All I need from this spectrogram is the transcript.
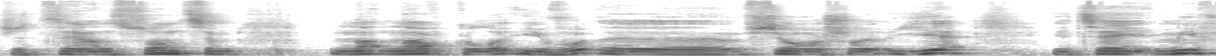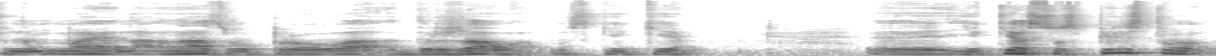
чи циган сонцем навколо і е, всього, що є. І цей міф має назву правова держава, оскільки е, яке суспільство,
